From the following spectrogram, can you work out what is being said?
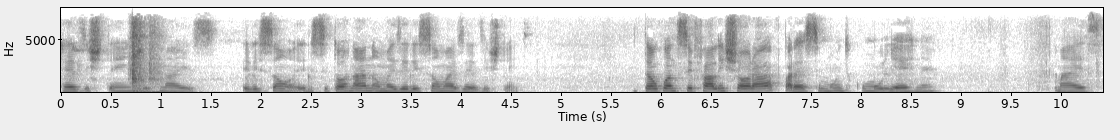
resistentes, mais eles são, eles se tornar não, mas eles são mais resistentes. Então, quando se fala em chorar, parece muito com mulher, né? Mas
